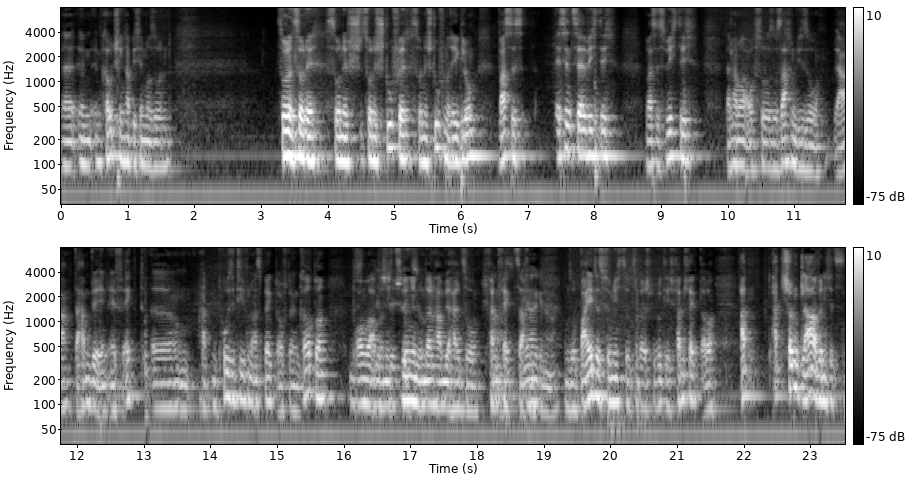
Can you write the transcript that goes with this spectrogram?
äh, im, im Coaching habe ich immer so ein, so, so, eine, so, eine, so eine Stufe, so eine Stufenregelung. Was ist essentiell wichtig? Was ist wichtig? Dann haben wir auch so, so Sachen wie so, ja, da haben wir einen Effekt, ähm, hat einen positiven Aspekt auf deinen Körper, brauchen wir aber nicht zwingend. Und dann haben wir halt so Fun-Fact-Sachen. Ja, genau. Und so beides für mich so zum Beispiel wirklich Fun-Fact, aber hat, hat schon klar, wenn ich jetzt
